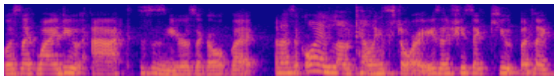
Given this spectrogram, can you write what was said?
was like, why do you act? This is years ago, but and I was like, oh, I love telling stories. And she's like, cute, but like,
